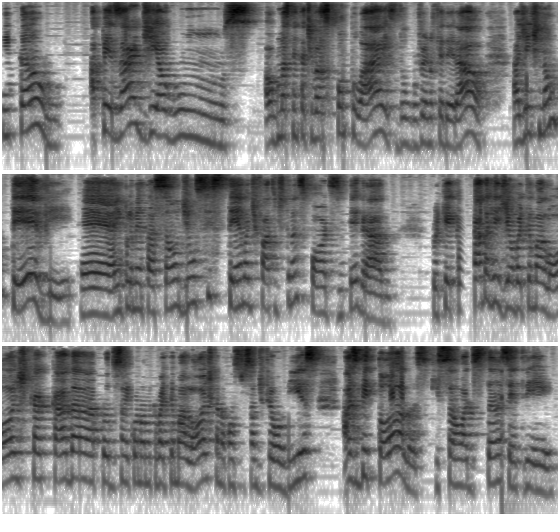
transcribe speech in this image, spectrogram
Então, apesar de alguns, algumas tentativas pontuais do governo federal, a gente não teve é, a implementação de um sistema de fato de transportes integrado porque cada região vai ter uma lógica, cada produção econômica vai ter uma lógica na construção de ferrovias. As bitolas, que são a distância entre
